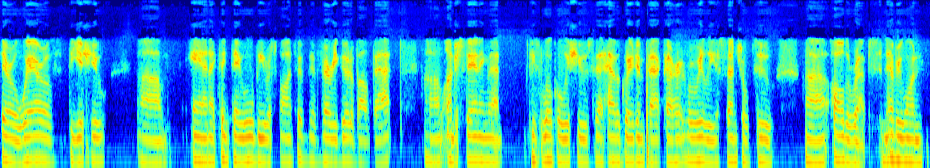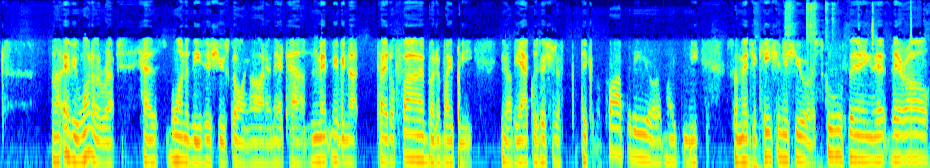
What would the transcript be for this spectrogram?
they're aware of the issue, um, and I think they will be responsive. They're very good about that, um, understanding that these local issues that have a great impact are really essential to uh, all the reps and everyone. Uh, every one of the reps has one of these issues going on in their town. Maybe not Title V, but it might be, you know, the acquisition of particular property, or it might be some education issue or a school thing. They're, they're all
